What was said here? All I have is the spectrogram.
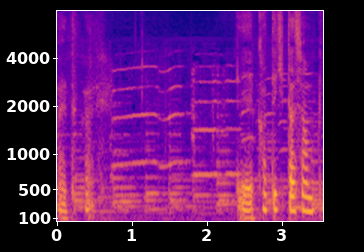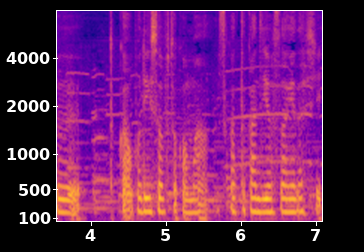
高い高い。で、買ってきたシャンプーとかボディーソープとかまあ使った感じ良さげだし。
